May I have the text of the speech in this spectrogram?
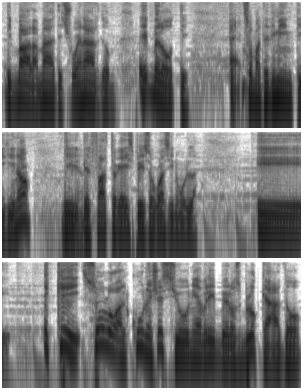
Di Bala, Matic, Wijnaldum e Belotti, eh, insomma ti dimentichi no? Di, sì. del fatto che hai speso quasi nulla. E, e che solo alcune cessioni avrebbero sbloccato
